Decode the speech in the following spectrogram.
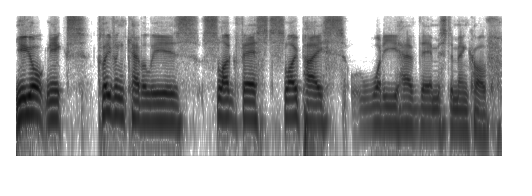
New York Knicks, Cleveland Cavaliers, slugfest, slow pace. What do you have there, Mr. Menkov?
